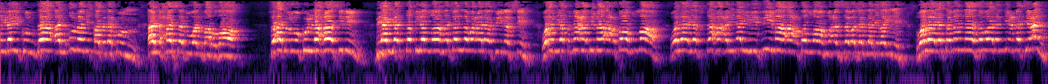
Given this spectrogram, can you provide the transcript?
إليكم داء الأمم قبلكم الحسد والبغضاء. فأدعو كل حاسد بأن يتقي الله جل وعلا في نفسه وأن يقنع بما أعطاه الله ولا يفتح عينيه فيما أعطى الله عز وجل لغيره ولا يتمنى زوال النعمة عنه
